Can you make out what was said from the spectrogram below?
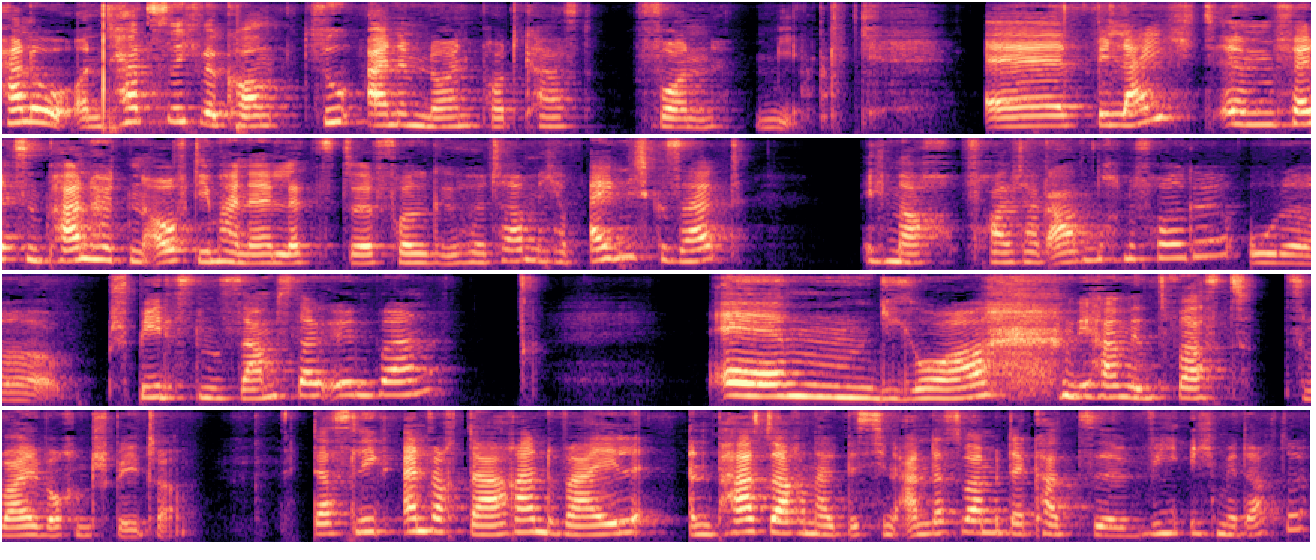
Hallo und herzlich willkommen zu einem neuen Podcast von mir. Äh, vielleicht ähm, fällt es ein paar Leuten auf, die meine letzte Folge gehört haben. Ich habe eigentlich gesagt, ich mache Freitagabend noch eine Folge oder spätestens Samstag irgendwann. Ähm, ja, wir haben jetzt fast zwei Wochen später. Das liegt einfach daran, weil ein paar Sachen halt ein bisschen anders waren mit der Katze, wie ich mir dachte.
